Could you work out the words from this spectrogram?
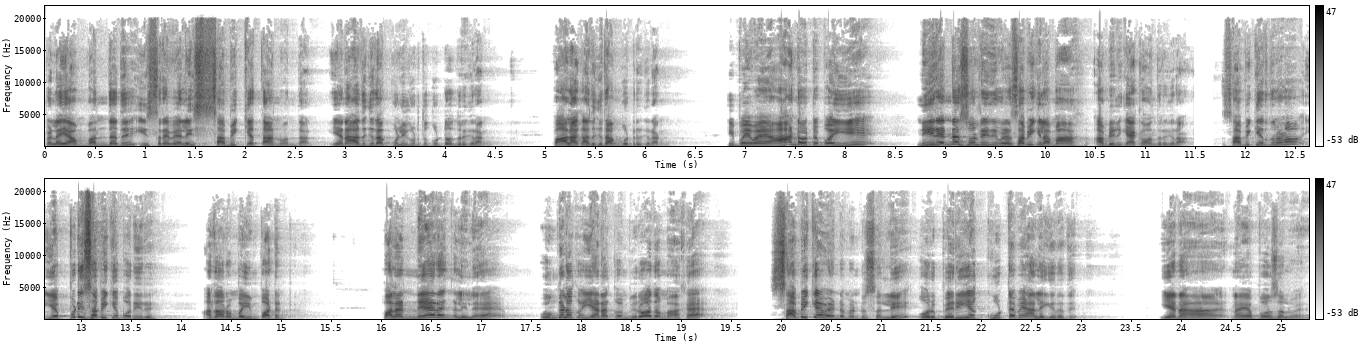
பிழையாம் வந்தது. இஸ்ரவேலை சபிக்கத்தான் வந்தான். ஏன்னா அதுக்கு தான் கூலி கொடுத்து கூட்டு வந்திருக்கிறாங்க. பாலாக்கு அதுக்கு தான் கூட்டிருக்கிறாங்க. இப்போ இவன் ஆண்டவர்கிட்ட போய் நீர் என்ன சொல்கிறீர் இவரை சபிக்கலாமா? அப்படின்னு கேட்க வந்திருக்கிறான். சபிக்கிறதுனாலும் எப்படி சபிக்க போறீரு? அதான் ரொம்ப இம்பார்ட்டண்ட் பல நேரங்களில் உங்களுக்கும் எனக்கும் விரோதமாக சபிக்க வேண்டும் என்று சொல்லி ஒரு பெரிய கூட்டமே அலைகிறது. ஏன்னா நான் எப்பவும் சொல்லுவேன்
